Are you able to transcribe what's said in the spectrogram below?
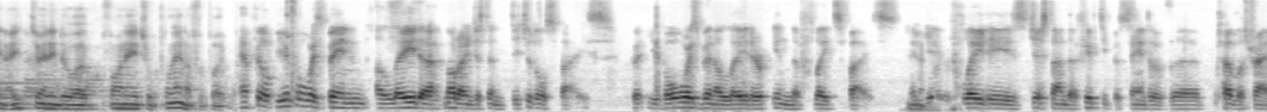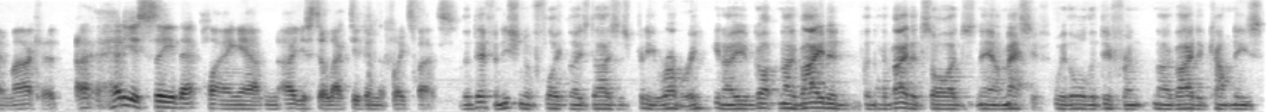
you know, turn into a financial planner for people. And Phillip, you've always been a leader, not only just in digital space, but you've always been a leader in the fleet space. And Yeah. yet fleet is just under 50% of the total Australian market. Uh, how do you see that playing out? And are you still active in the fleet space? The definition of fleet these days is pretty rubbery. You know, you've got novated, the novated side's now massive with all the different novated companies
